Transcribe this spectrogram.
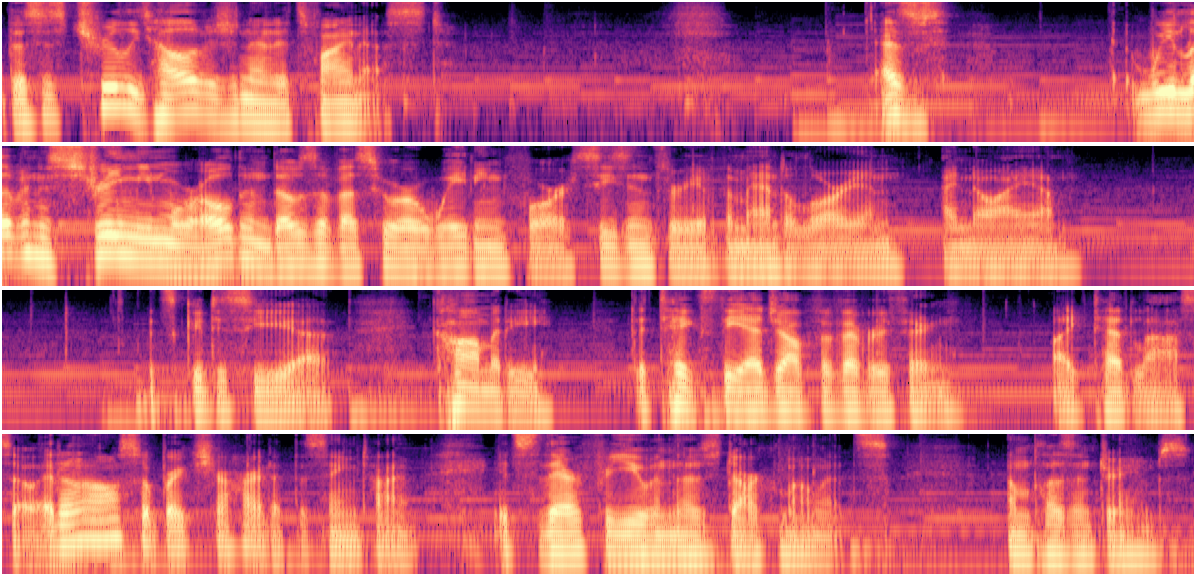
this is truly television at its finest. As we live in a streaming world, and those of us who are waiting for season three of The Mandalorian, I know I am. It's good to see a comedy that takes the edge off of everything like Ted Lasso. And it also breaks your heart at the same time. It's there for you in those dark moments. Unpleasant dreams.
